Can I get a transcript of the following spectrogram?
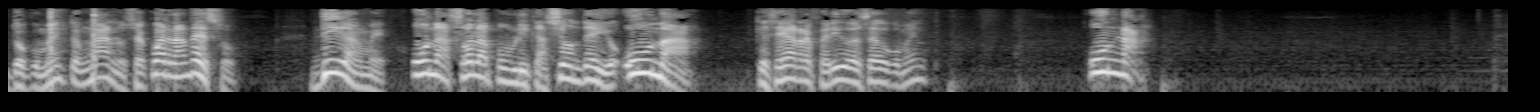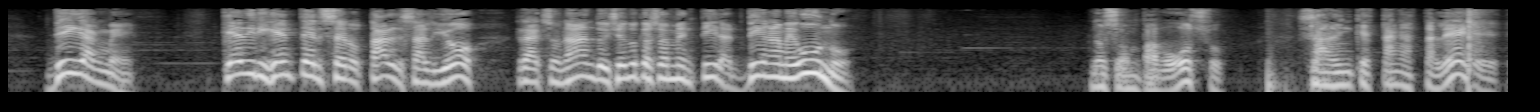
Documento en mano, ¿se acuerdan de eso? Díganme una sola publicación de ellos, una que se haya referido a ese documento. Una. Díganme, ¿qué dirigente del Cerotal salió reaccionando diciendo que eso es mentira? Díganme uno. No son babosos. Saben que están hasta eje.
